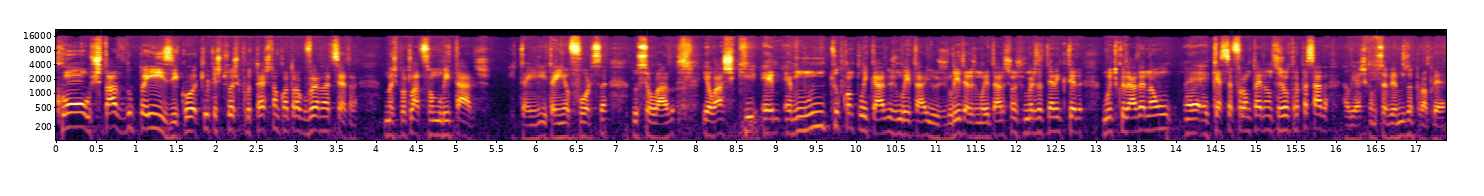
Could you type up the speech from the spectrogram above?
com o estado do país e com aquilo que as pessoas protestam contra o governo, etc. Mas, por outro lado, são militares e têm, e têm a força do seu lado. Eu acho que é, é muito complicado os, militares, os líderes militares são os primeiros a terem que ter muito cuidado a não, eh, que essa fronteira não seja ultrapassada. Aliás, como sabemos, a própria,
